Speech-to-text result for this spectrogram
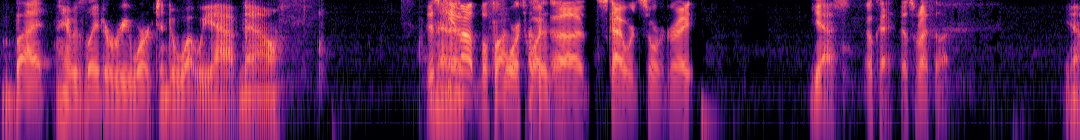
But it was later reworked into what we have now. This And came out before plus- Twi- uh, Skyward Sword, right? Yes. Okay, that's what I thought. Yeah.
